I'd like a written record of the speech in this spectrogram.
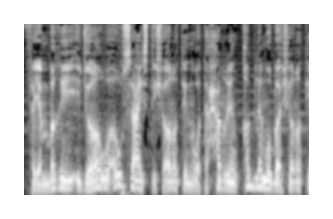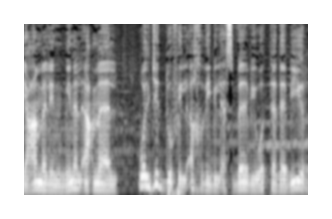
فينبغي إجراء أوسع استشارة وتحر قبل مباشرة عمل من الأعمال والجد في الأخذ بالأسباب والتدابير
